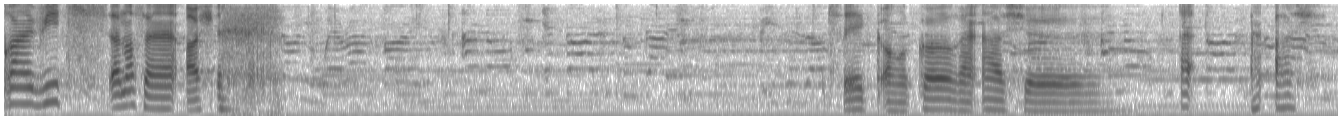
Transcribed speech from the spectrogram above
un vite Ah non, c'est un H. C'est encore un H. Ah, un H.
